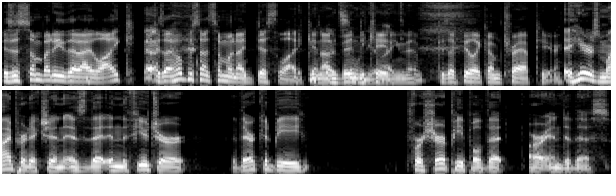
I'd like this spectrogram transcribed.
is this somebody that I like? Because I hope it's not someone I dislike, and I'm It's someone you vindicating like. them because I feel like I'm trapped here. Here's my prediction is that in the future, there could be for sure people that are into this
